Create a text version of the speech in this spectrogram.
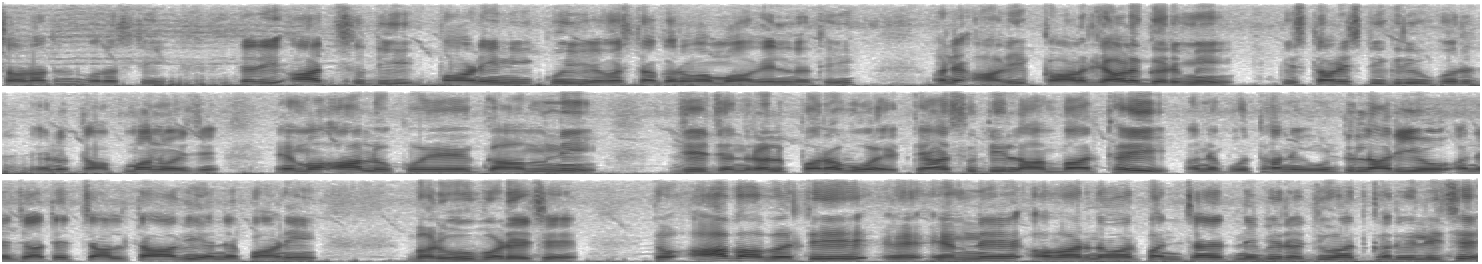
સાડા ત્રણ વર્ષથી ત્યારથી આજ સુધી પાણીની કોઈ વ્યવસ્થા કરવામાં આવેલ નથી અને આવી કાળઝાળ ગરમી પિસ્તાળીસ ડિગ્રી ઉપર એનું તાપમાન હોય છે, એમાં આ લોકોએ ગામની જે જનરલ પરબ હોય, ત્યાં સુધી લાંબા થઈ અને પોતાની ઊંટ લારીઓ અને જાતે ચાલતા આવી અને પાણી ભરવું પડે છે. તો આ બાબતે એમને અવારનવાર પંચાયતને બી રજૂઆત કરેલી છે.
